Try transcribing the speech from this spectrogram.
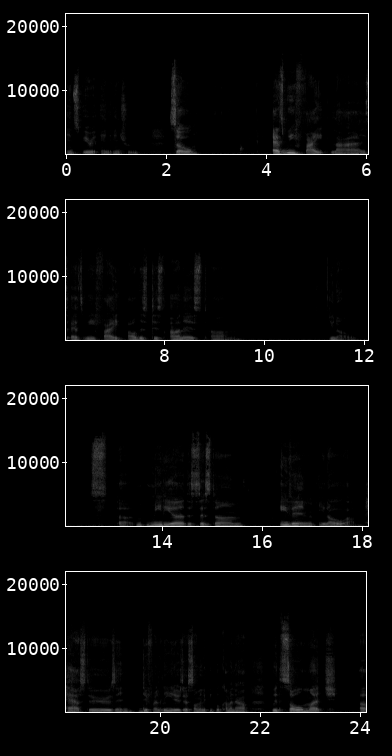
in spirit and in truth. So, as we fight lies, as we fight all this dishonest, um, you know, uh, media, the systems, even, you know, um, pastors and different leaders, there's so many people coming out with so much uh,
